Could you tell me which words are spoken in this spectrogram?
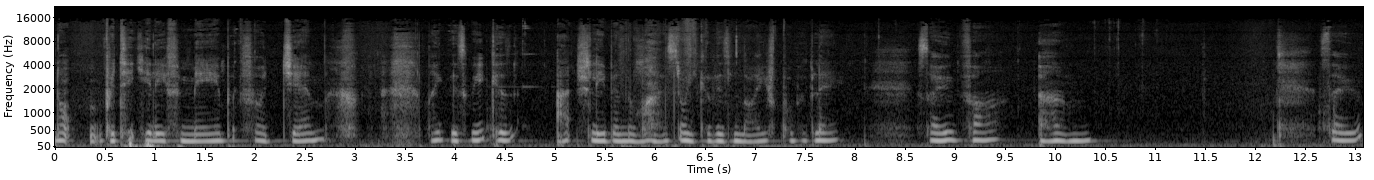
Not particularly for me, but for Jim. like this week has actually been the worst week of his life, probably so far. Um, so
